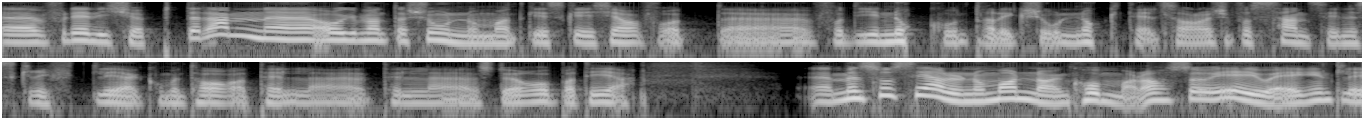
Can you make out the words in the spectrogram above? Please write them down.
Eh, fordi de kjøpte den eh, argumentasjonen om at Giske ikke har fått, eh, fått gi nok kontradiksjon nok til, så han har ikke fått sendt sine skriftlige kommentarer til, til Støre og partiet. Men så ser du når mandagen kommer, da, så er jo egentlig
